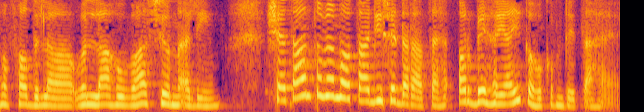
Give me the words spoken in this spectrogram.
وفضلا واللہ واسع علیم۔ شیطان تمہیں محتاجی سے ڈراتا ہے اور بے حیائی کا حکم دیتا ہے۔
